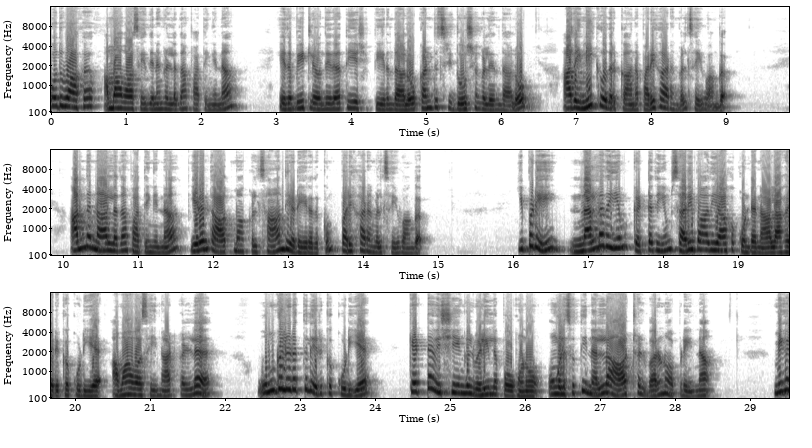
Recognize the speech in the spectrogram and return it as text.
பொதுவாக அமாவாசை தினங்கள்ல தான் பார்த்தீங்கன்னா ஏதோ வீட்டில் வந்து ஏதாவது தீய சக்தி இருந்தாலோ கண்திஸ்ரீ தோஷங்கள் இருந்தாலோ அதை நீக்குவதற்கான பரிகாரங்கள் செய்வாங்க. அந்த நாளில் தான் பார்த்தீங்கன்னா இறந்த ஆத்மாக்கள் சாந்தி அடைகிறதுக்கும் பரிகாரங்கள் செய்வாங்க. இப்படி நல்லதையும் கெட்டதையும் சரிபாதியாக கொண்ட நாளாக இருக்கக்கூடிய அமாவாசை நாட்கள்ல உங்களிடத்தில் இருக்கக்கூடிய கெட்ட விஷயங்கள் வெளியில போகணும் உங்களை சுத்தி நல்ல ஆற்றல் வரணும் அப்படின்னா மிக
